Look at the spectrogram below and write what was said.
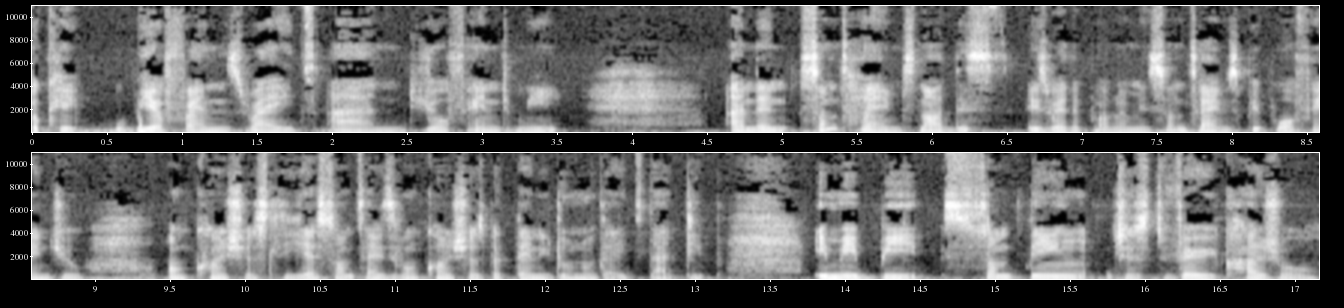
okay, we are friends, right? And you offend me. And then sometimes, now this is where the problem is. Sometimes people offend you unconsciously. Yes, sometimes even conscious, but then you don't know that it's that deep. It may be something just very casual,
